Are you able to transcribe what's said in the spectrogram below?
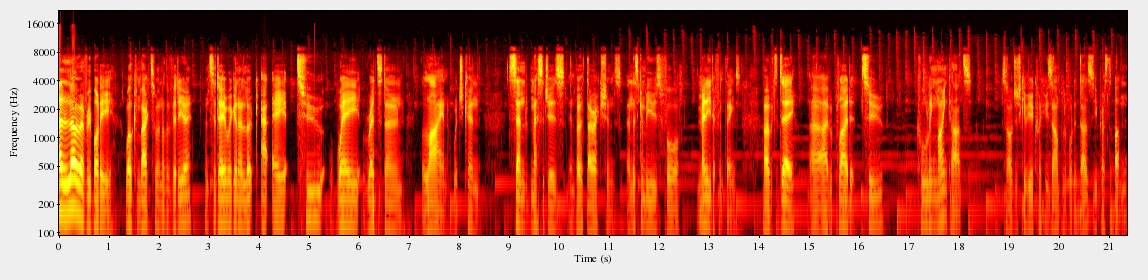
Hello everybody, welcome back to another video and today we're going to look at a two-way redstone line which can send messages in both directions and this can be used for many different things. However today uh, I've applied it to calling minecarts. So I'll just give you a quick example of what it does. You press the button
